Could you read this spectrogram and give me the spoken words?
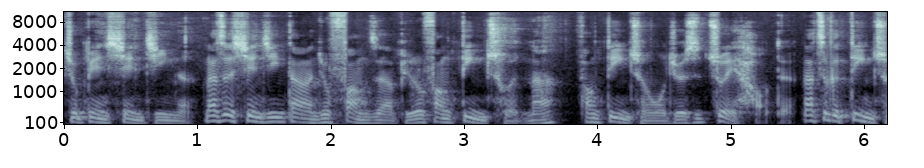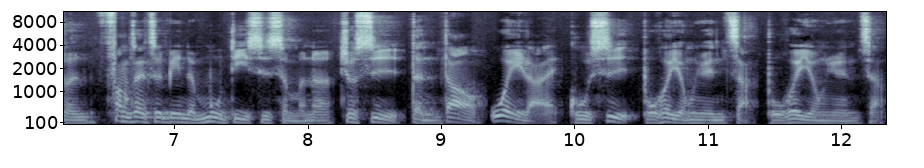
就变现金了。那这现金当然就放着啊，比如放。定存呢？放定存，我觉得是最好的。那这个定存放在这边的目的是什么呢？就是等到未来股市不会永远涨，不会永远涨，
